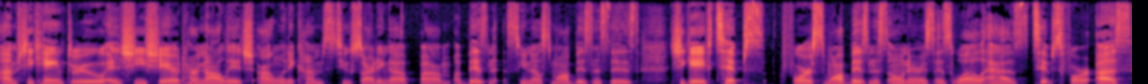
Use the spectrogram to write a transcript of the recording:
Um, she came through and she shared her knowledge uh, when it comes to starting up um, a business, you know, small businesses. She gave tips for small business owners as well as tips for us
